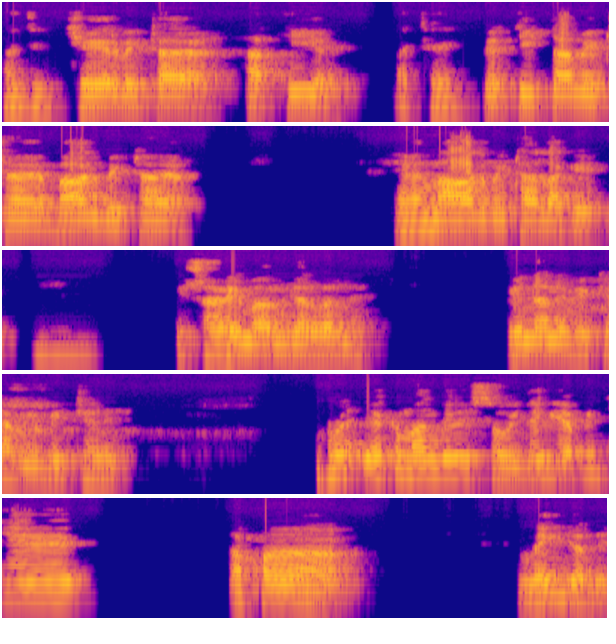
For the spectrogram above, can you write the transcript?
ਹਾਂਜੀ। ਸ਼ੇਰ ਬੈਠਾ ਹੈ ਹਾਥੀ ਹੈ ਅੱਛਾ ਜੀ। ਫਿਰ ਚੀਤਾ ਬੈਠਾ ਹੈ ਬਾਘ ਬੈਠਾ ਹੈ ਨਾਗ ਬੈਠਾ ਲਾਗੇ। ਇਹ ਸਾਰੇ ਮਾਰੂ ਜਾਨਵਰ ਨੇ। ਇਹਨਾਂ ਨੇ ਵੇਖਿਆ ਵੀ ਬੈਠੇ ਨੇ। ਹੁਣ ਇੱਕ ਮਨ ਦੇ ਵਿੱਚ ਸੋਚਦੇ ਵੀ ਆ ਵੀ ਜੇ ਆਪਾਂ ਨਹੀਂ ਜਾਂਦੇ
